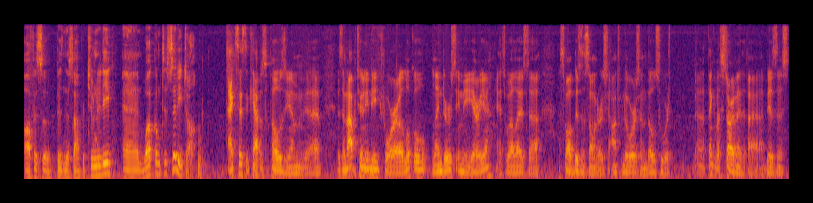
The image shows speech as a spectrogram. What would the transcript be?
Office of Business Opportunity, and welcome to City Talk. Access to Capital Symposium uh, is an opportunity for uh, local lenders in the area, as well as uh, small business owners, entrepreneurs, and those who are uh, thinking about starting a, a business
